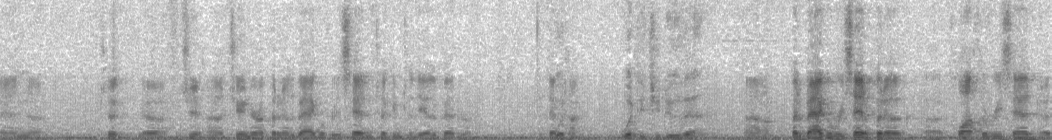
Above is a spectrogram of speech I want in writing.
and uh, took uh, Ju- uh, Junior, I put another bag over his head and took him to the other bedroom at that What- time. What did you do then? Um, put a bag over his head, I put a, a cloth over his head, a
